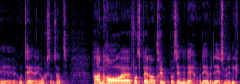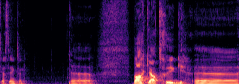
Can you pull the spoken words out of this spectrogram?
eh, rotering också. Så att han har eh, fått spelarna att tro på sin idé och det är väl det som är det viktigaste egentligen. Eh, verkar trygg. Eh,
